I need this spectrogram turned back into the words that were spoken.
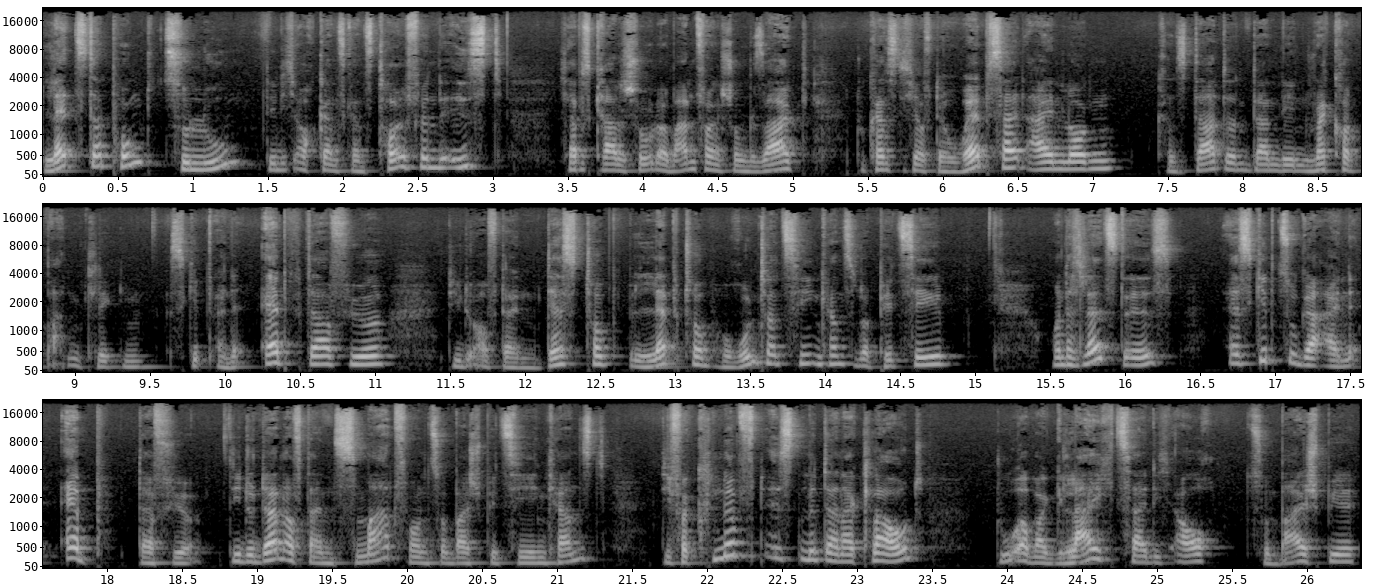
Letzter Punkt zu Loom, den ich auch ganz, ganz toll finde, ist, ich habe es gerade schon am Anfang schon gesagt, du kannst dich auf der Website einloggen, kannst da dann den Record-Button klicken. Es gibt eine App dafür, die du auf deinen Desktop, Laptop runterziehen kannst oder PC. Und das letzte ist, es gibt sogar eine App dafür, die du dann auf dein Smartphone zum Beispiel ziehen kannst, die verknüpft ist mit deiner Cloud, du aber gleichzeitig auch zum Beispiel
